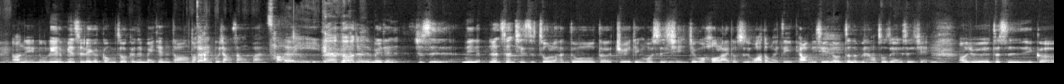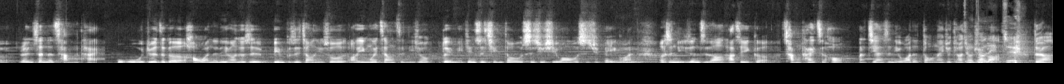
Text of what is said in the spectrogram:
嗯然后你努力面试了一个工作，可是每天早上都对喊不想上班，超有意义的。对啊，对啊，就是每天就是你人生其实做了很多的决定或事情，结果后来都是挖洞给自己跳，你其实都嗯真的不想做这件事情。嗯然后我觉得这是一个人生的常态。我我觉得这个好玩的地方就是，并不是叫你说哦，因为这样子你就对每件事情都失去希望或失去悲观，嗯而是你认知到它是一个常态之后，那既然是你挖的洞，那你就跳进去吧。去。对啊，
